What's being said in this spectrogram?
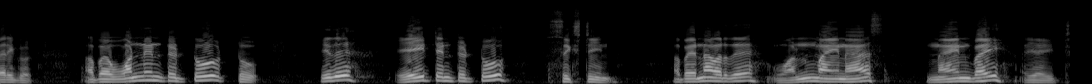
வெரி குட் அப்போ ஒன் இன்ட்டு டூ டூ இது எயிட் இன்ட்டு டூ சிக்ஸ்டீன் அப்போ என்ன வருது? One minus nine by eight.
